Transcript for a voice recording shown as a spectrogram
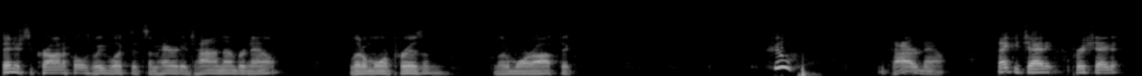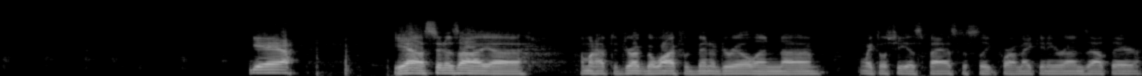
Finished the Chronicles. We've looked at some Heritage High number now. A little more Prism, a little more Optic. Phew. I'm tired now. Thank you, Chatty. Appreciate it. Yeah. Yeah, as soon as I, uh, I'm to have to drug the wife with Benadryl and uh, wait till she is fast asleep before I make any runs out there.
